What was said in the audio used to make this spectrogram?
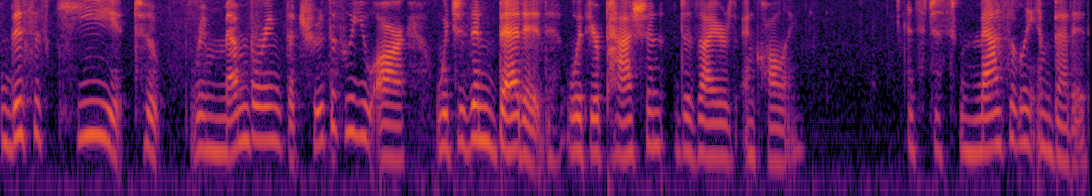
This is key to remembering the truth of who you are, which is embedded with your passion, desires, and calling. It's just massively embedded.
